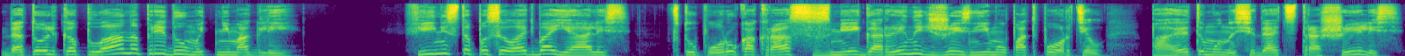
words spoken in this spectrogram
да только плана придумать не могли. Финиста посылать боялись, в ту пору как раз Змей Горыныч жизнь ему подпортил, поэтому наседать страшились.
